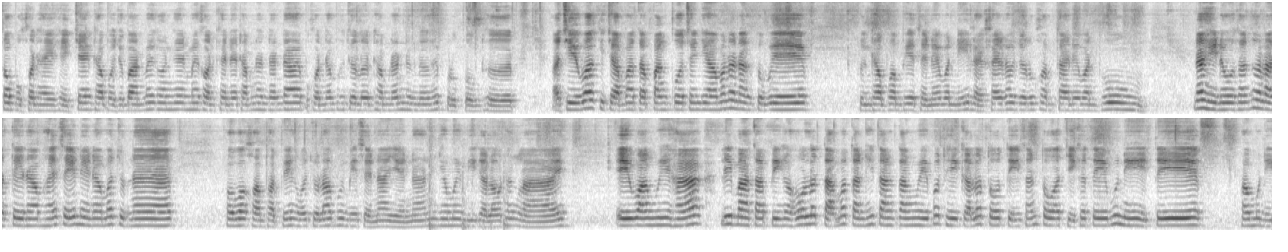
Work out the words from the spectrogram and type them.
ก็บุคคลไทยเหตุแจ้งทำปัจจุบันไม่ค่อนแง่นไม่ค่อนใครในทำนั้นนั้นได้บุคคลนั้นพึงเจริญทำนั้นหนึ่งเนืองให้ปลุกปลงเถิดอาชีวะกิจามาตาปังโกชัญญามรณังตเวพึงทำความเพียรเสร็จในวันนี้หลายใครเราจะรู้ความตายในวันพุ่งนาหิโนสังขารเตนามหายเสในนามจุนาเพราะว่าความผัดเพี้ยนของวัจุราผู้มีเสนาอย่างนั้นย่อมไม่มีกับเราทั้งหลาย เอวังวีหะลิมาตาปิงอโหรตตามตันทิตังตังเวพระเทกัลโตติสันโตอจิกเตมุนีเตพ ระมุนี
